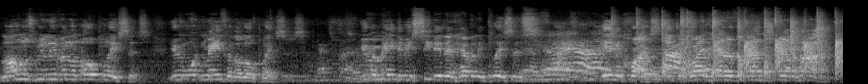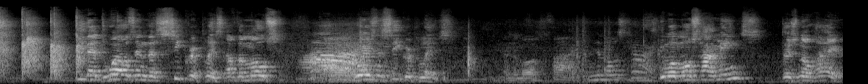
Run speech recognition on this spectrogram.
Long as we live in the low places, you weren't made for the low places. That's right. You were made to be seated in heavenly places Yeah. in Christ, at the right hand of the Majesty on high. He that dwells in the secret place of the Most High. Where's the secret place? And the most high. In the Most High. You know what Most High means? There's no higher.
